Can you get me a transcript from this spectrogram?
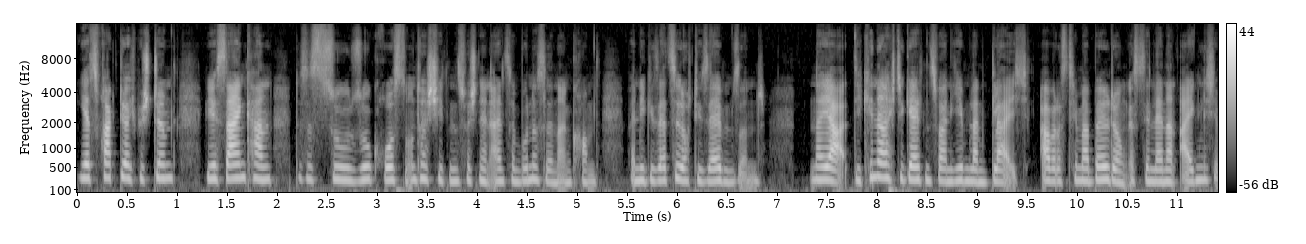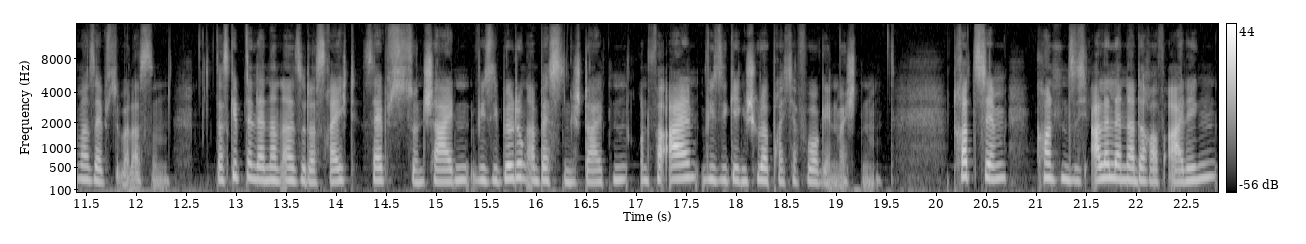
Jetzt fragt ihr euch bestimmt, wie es sein kann, dass es zu so großen Unterschieden zwischen den einzelnen Bundesländern kommt, wenn die Gesetze doch dieselben sind. Naja, die Kinderrechte gelten zwar in jedem Land gleich, aber das Thema Bildung ist den Ländern eigentlich immer selbst überlassen. Das gibt den Ländern also das Recht, selbst zu entscheiden, wie sie Bildung am besten gestalten und vor allem, wie sie gegen Schulabbrecher vorgehen möchten. Trotzdem konnten sich alle Länder darauf einigen,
